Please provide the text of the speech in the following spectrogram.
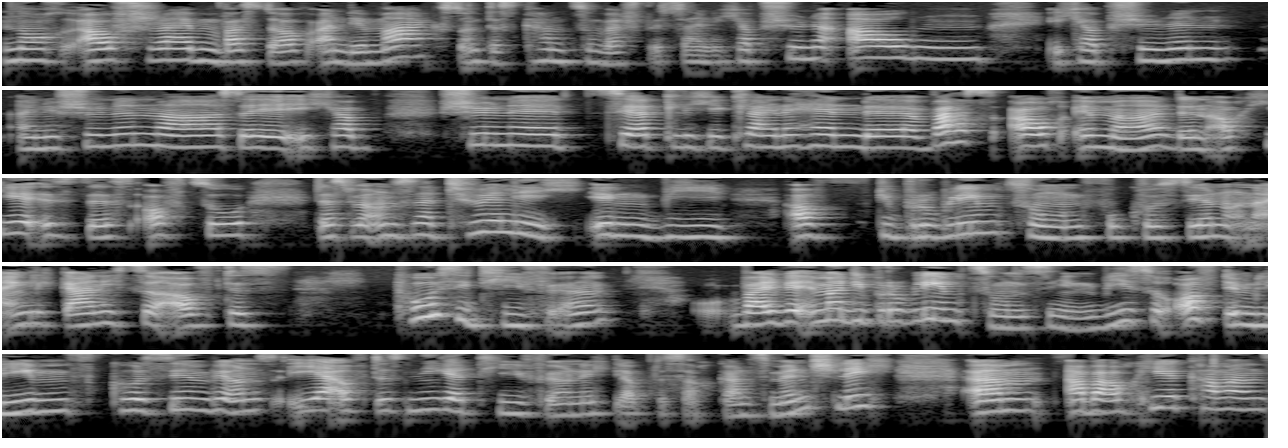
noch aufschreiben, was du auch an dir magst. Und das kann zum Beispiel sein, ich habe schöne Augen, ich habe schönen, eine schöne Nase, ich habe schöne, zärtliche kleine Hände, was auch immer. Denn auch hier ist es oft so, dass wir uns natürlich irgendwie auf die Problemzonen fokussieren und eigentlich gar nicht so auf das Positive, weil wir immer die Problemzonen sehen. Wie so oft im Leben fokussieren wir uns eher auf das Negative und ich glaube, das ist auch ganz menschlich. Ähm, aber auch hier kann man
